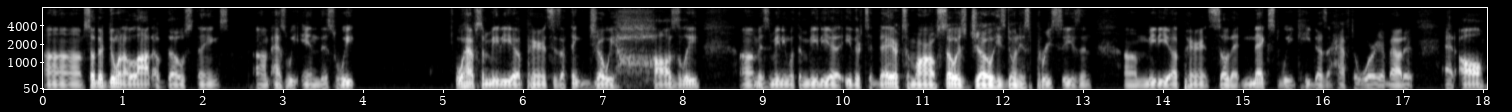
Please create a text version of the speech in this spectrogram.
Um, so they're doing a lot of those things um, as we end this week we'll have some media appearances. I think Joey Halzle um, is meeting with the media either today or tomorrow. So is Joe. He's doing his preseason um, media appearance so that next week he doesn't have to worry about it at all.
